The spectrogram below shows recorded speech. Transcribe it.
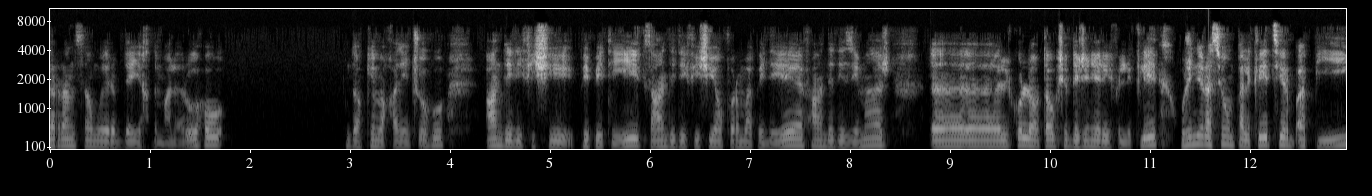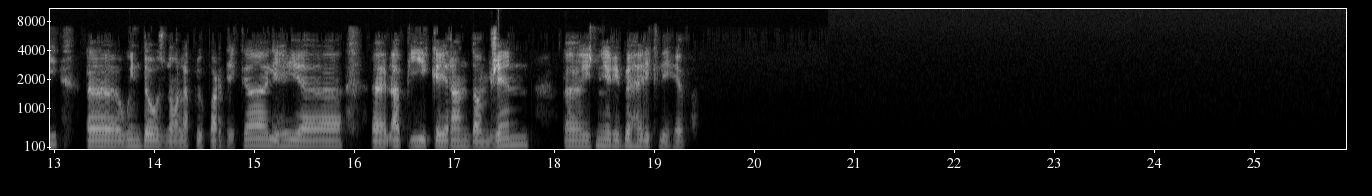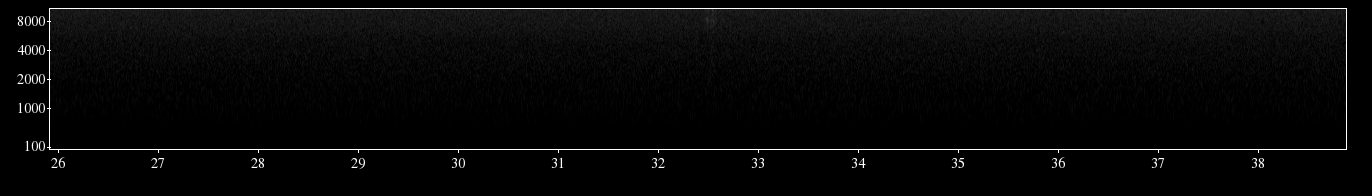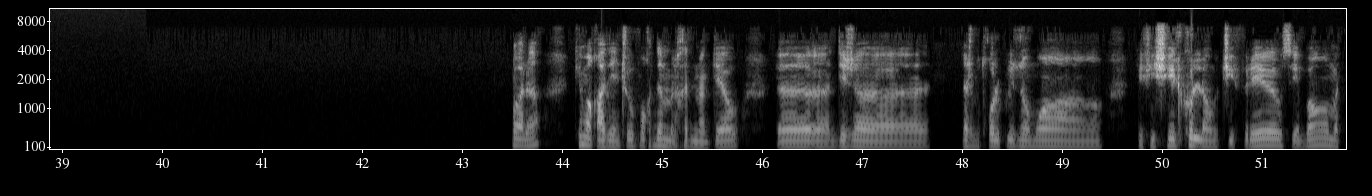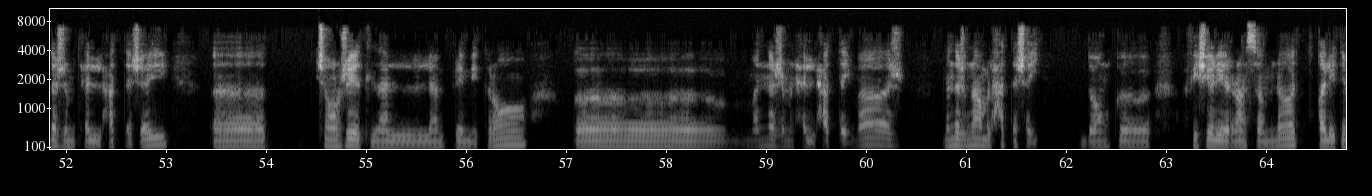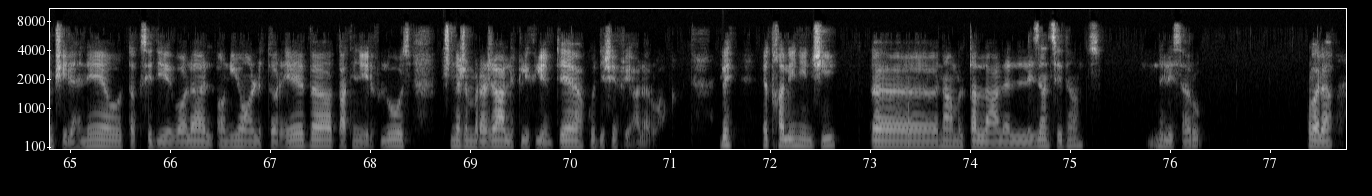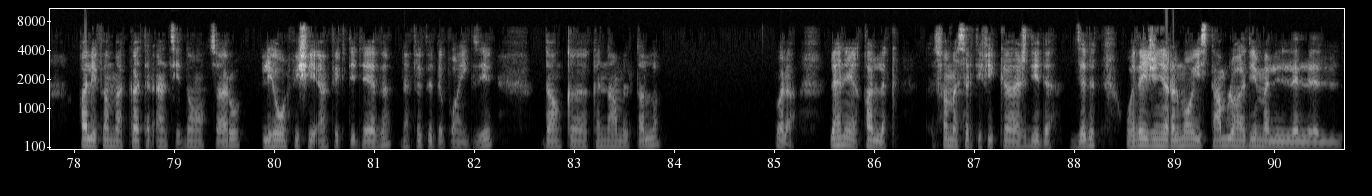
ransomware بدا يخدم على روحه. donc كيما قاعدين تشوفوا عندي les fichiers PPTX عندي des fichiers en format PDF عندي des images آه الكل تو باش générer في ال clé و génération تاع ال clé تصير ب API Windows dans la plupart des cas اللي هي ال API key random gen ي générer بها ال clé هذا فوالا كيما قاعدين نشوفو خدم الخدمة نتاعو ديجا تنجم تقول بلوز أو موان لي فيشي كلهم تشيفريو سي بون ما تنجم تحل حتى شي تشونجيت لامبريم اكرون ما نجم نحل حتى ايماج ما نجم نعمل حتى شي دونك فيشي لي الرانسوم نوت قال لي تمشي لهنا وتاكسيدي فوالا الاونيون للتور هذا تعطيني الفلوس باش نجم نرجع لك ال clé نتاعك و déchiffrer على روحك به تخليني نجي آه، نعمل طلع على les incidents اللي صاروا. voilà قال لي فما quatre incidents صاروا اللي هو في شيء infected هذا infected point exe donc كان نعمل طلع voilà لهنا قال لك فما certificat جديدة تزادت وهذا généralement يستعملوها ديما les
